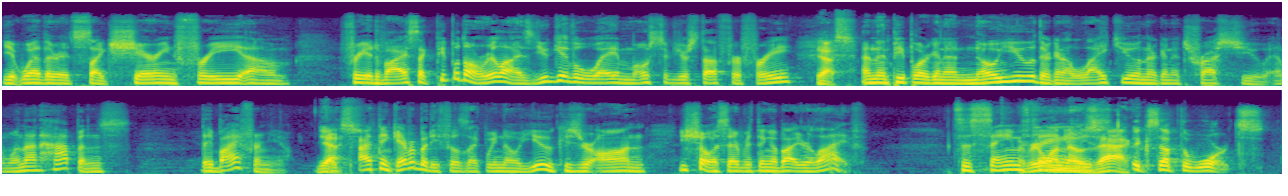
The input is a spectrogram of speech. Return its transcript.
You, whether it's like sharing free um, free advice, like people don't realize you give away most of your stuff for free. Yes. And then people are going to know you, they're going to like you, and they're going to trust you. And when that happens, they buy from you. Yes. Like, I think everybody feels like we know you because you're on. You show us everything about your life. It's the same thing. Everyone knows these- Zach. Except the warts.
